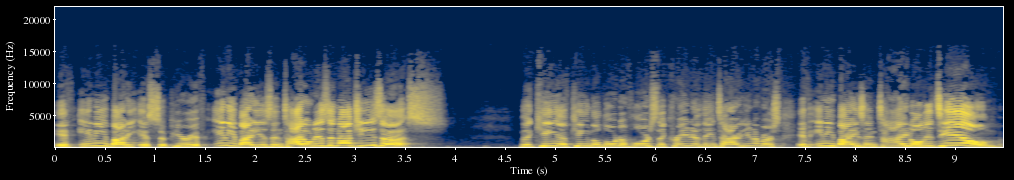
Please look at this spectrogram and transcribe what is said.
If anybody is superior, if anybody is entitled, is it not Jesus? The King of Kings, the Lord of Lords, the creator of the entire universe. If anybody's entitled, it's Him.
